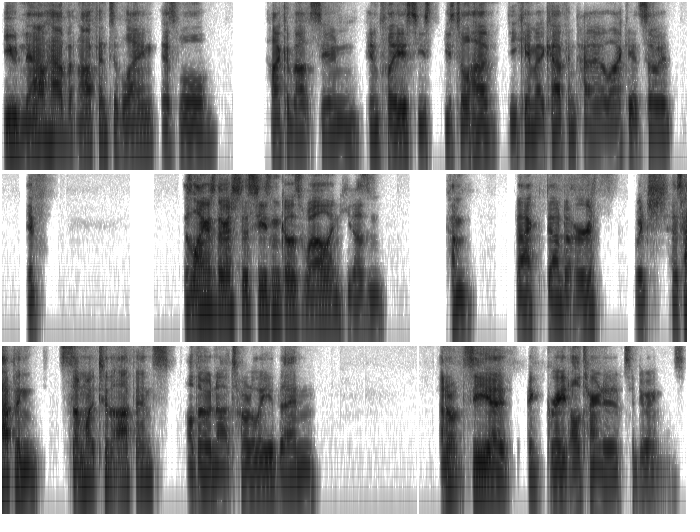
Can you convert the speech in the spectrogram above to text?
you now have an offensive line, as we'll talk about soon, in place. You, you still have DK Metcalf and Tyler Lockett. So it, if as long as the rest of the season goes well and he doesn't come back down to earth, which has happened somewhat to the offense, although not totally, then I don't see a, a great alternative to doing this.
